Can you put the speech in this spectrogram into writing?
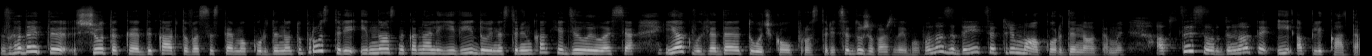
Згадайте, що таке декартова система координат у просторі, і в нас на каналі є відео, і на сторінках я ділилася, як виглядає точка у просторі. Це дуже важливо. Вона задається трьома координатами: абсциса, ордината і апліката.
